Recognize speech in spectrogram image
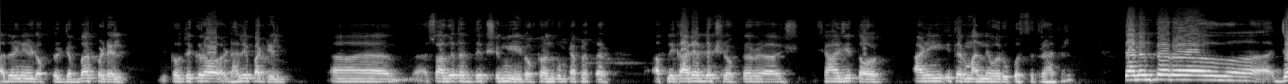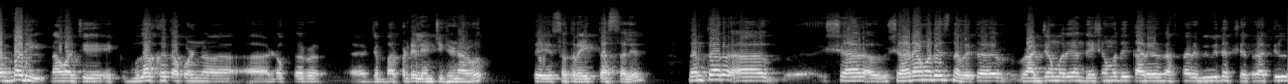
आदरणीय डॉक्टर जब्बार पटेल कौतिकराव ढाले पाटील स्वागत अध्यक्ष मी डॉक्टर अनुपम टाकळकर आपले कार्याध्यक्ष डॉक्टर शहाजी तौर आणि इतर मान्यवर उपस्थित राहतील. त्यानंतर जब्बारी नावाची एक मुलाखत आपण डॉक्टर जब्बार पटेल यांची घेणार आहोत. ते सतरा एक तास चालेल. नंतर शहर शहरामध्येच नव्हे तर राज्यामध्ये आणि देशामध्ये कार्यरत असणारे विविध क्षेत्रातील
